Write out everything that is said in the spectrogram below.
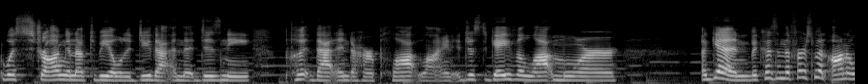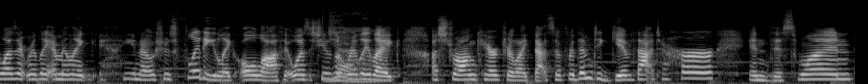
was strong enough to be able to do that and that Disney put that into her plot line. It just gave a lot more again, because in the first one Anna wasn't really I mean like, you know, she was flitty like Olaf. It was she wasn't Yeah. really like a strong character like that. So for them to give that to her in this one,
